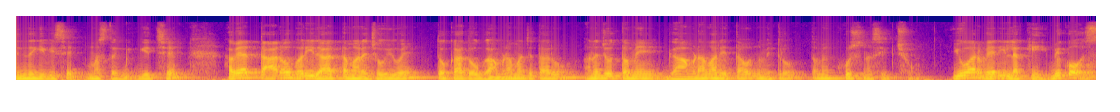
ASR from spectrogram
જિંદગી વિશે મસ્ત ગીત છે. હવે આ તારો ભરી રાત તમારે જોયું હોય તો કાં તો ગામડામાં જતા રહો અને જો તમે ગામડામાં રહેતા હો ને મિત્રો, તમે ખુશ નસીબ છો. You are very lucky because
